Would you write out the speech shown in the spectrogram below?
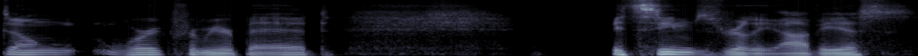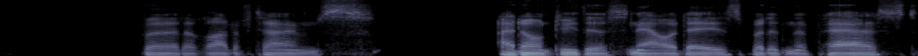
don't work from your bed. It seems really obvious, but a lot of times I don't do this nowadays. But in the past,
